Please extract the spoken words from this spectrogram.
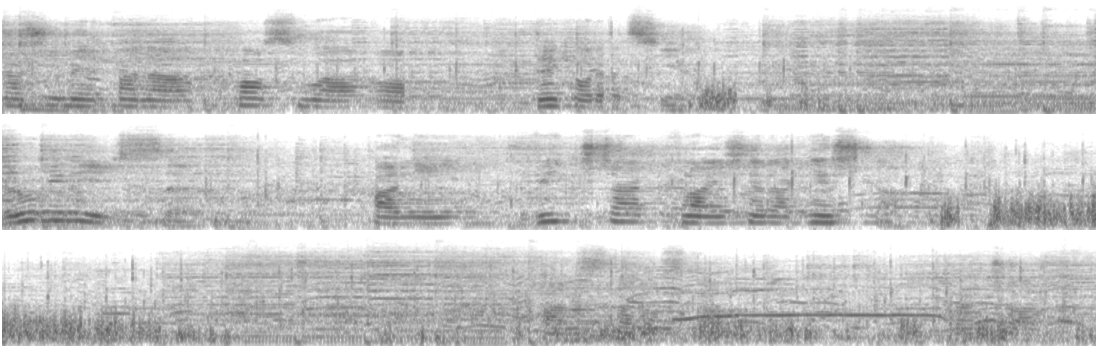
Prosimy pana posła o dekorację. Drugie miejsce pani Witczak Fleischer Agnieszka. Pan starosta wręcza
